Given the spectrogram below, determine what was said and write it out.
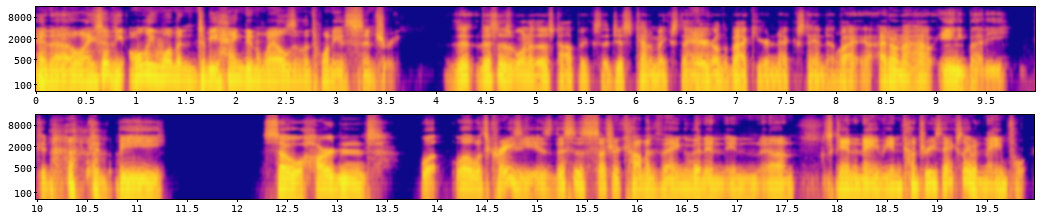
And uh, like I said, the only woman to be hanged in Wales in the 20th century. This, this is one of those topics that just kind of makes the Yeah. hair on the back of your neck stand up. Well- I I don't know how anybody could could be so hardened. Well, well, what's crazy is this is such a common thing that in in uh, Scandinavian countries they actually have a name for it.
